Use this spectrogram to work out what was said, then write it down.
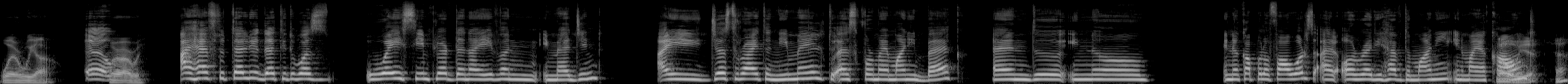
where we are Uh, where are we I have to tell you that it was way simpler than I even imagined. I just write an email to ask for my money back, and uh, in uh, in a couple of hours, I already have the money in my account. oh account. yeah yeah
